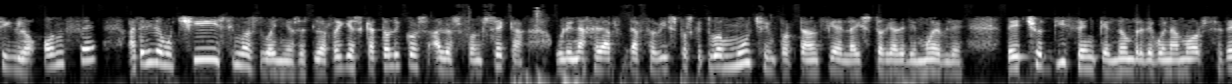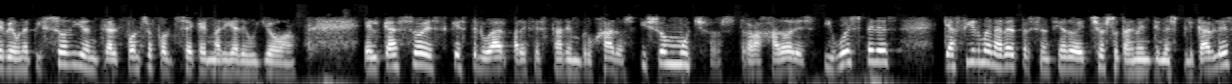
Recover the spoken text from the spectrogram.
siglo XI, ha tenido muchísimos dueños, desde los reyes católicos a los Fonseca, un linaje de arzobispos que tuvo mucha importancia en la historia del inmueble. De hecho, dicen que el nombre de Buen Amor se debe a un episodio entre Alfonso Fonseca y María de Ulloa. El caso es que este lugar parece estar embrujado y son muchos trabajadores y huéspedes que afirman haber presenciado hechos totalmente inexplicables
